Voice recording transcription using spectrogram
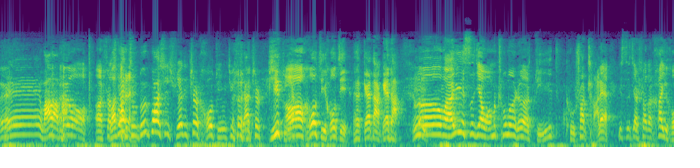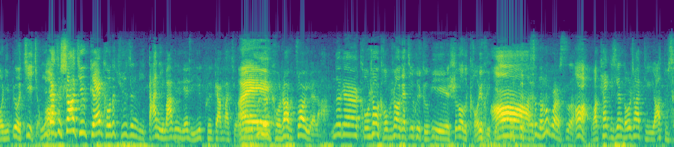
哎，娃娃哎嘛，呦，啊，说我错了。看走东逛西学的片儿好嘴，就学片儿闭嘴啊。好嘴好嘴，哎，该打该打。呃，万一时间我们出门人嘴口说岔了，一时间说的还有好，你不要计较你啊。看这上京赶考的举子，你打你妈给你连李一奎干嘛教？哎你不能考上个状元了。那个考上考不上，个机会准备适当的考一回。啊，是那么回事啊我看这些楼上顶阳都是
